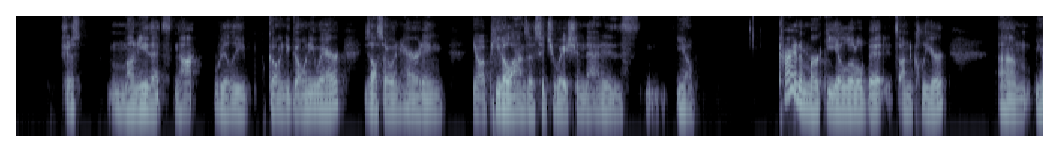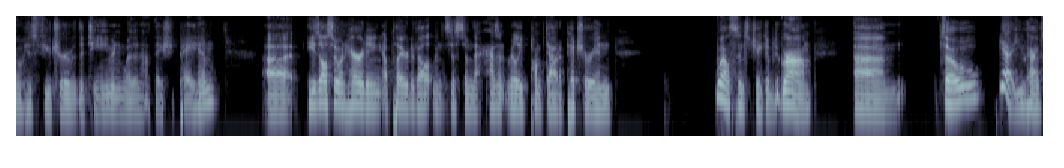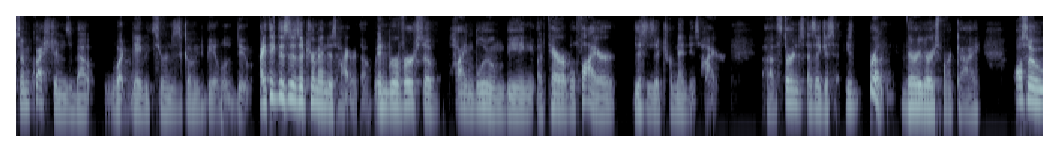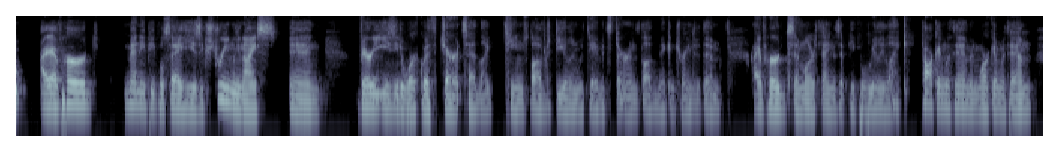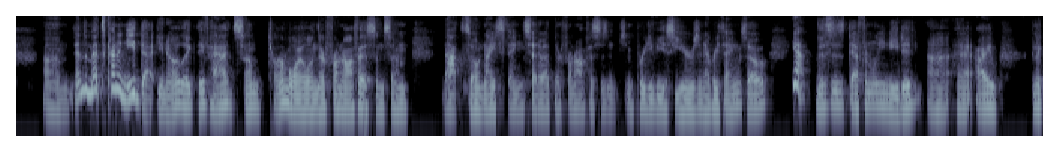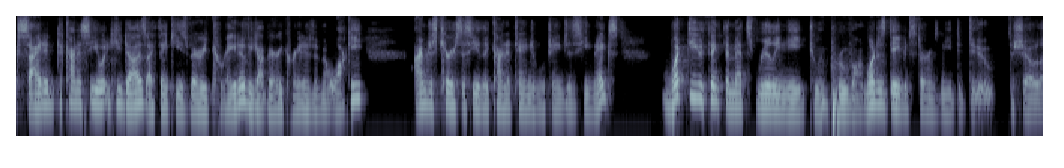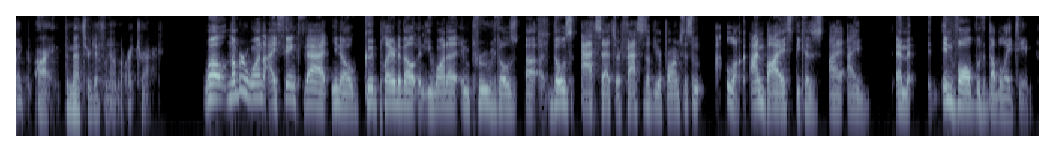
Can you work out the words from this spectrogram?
just money that's not really going to go anywhere. He's also inheriting, you know, a Pete Alonso situation that is, you know, kind of murky a little bit. It's unclear, um, you know, his future of the team and whether or not they should pay him. Uh, he's also inheriting a player development system that hasn't really pumped out a pitcher in, well, since Jacob DeGrom. Um, so yeah, you have some questions about what David Stearns is going to be able to do. I think this is a tremendous hire, though. In reverse of Chaim Bloom being a terrible fire, this is a tremendous hire. Uh, Stearns, as I just said, he's brilliant, very, very smart guy. Also, I have heard many people say he is extremely nice and very easy to work with. Jarrett said like teams loved dealing with David Stearns, loved making trains with him. I've heard similar things that people really like talking with him and working with him. Um, and the Mets kind of need that, you know, like they've had some turmoil in their front office and some not so nice things said about their front offices in previous years and everything. So, yeah, this is definitely needed. Uh, I am excited to kind of see what he does. I think he's very creative. He got very creative in Milwaukee. I'm just curious to see the kind of tangible changes he makes. What do you think the Mets really need to improve on? What does David Stearns need to do to show, like, all right, the Mets are definitely on the right track? Well, number one, I think that you know, good player development. You want to improve those uh, those assets or facets of your farm system. Look, I'm biased because I, I am involved with the Double A team.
